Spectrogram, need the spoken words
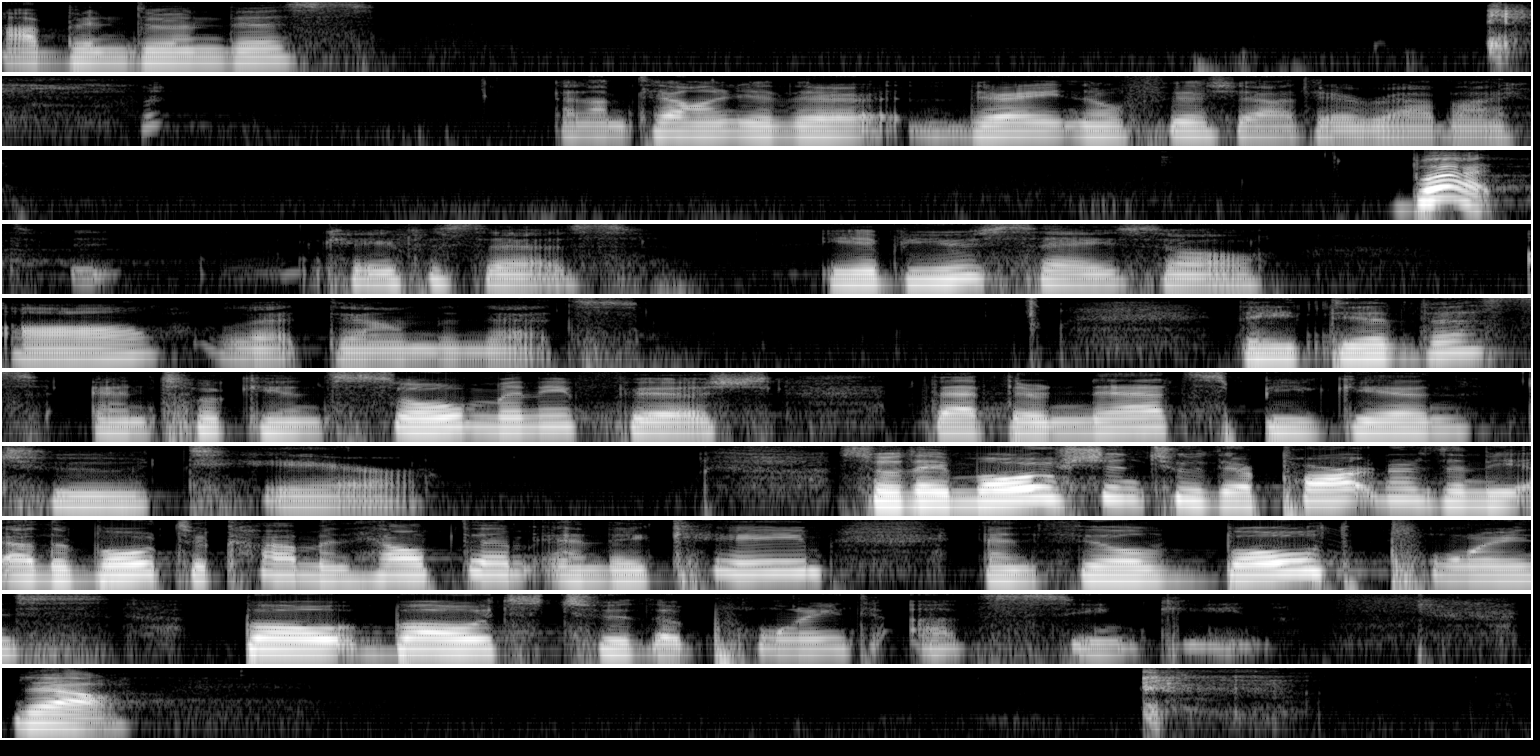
I've been doing this And I'm telling you, there, there ain't no fish out there, Rabbi. But, Kepha says, if you say so, I'll let down the nets. They did this and took in so many fish that their nets began to tear. So they motioned to their partners in the other boat to come and help them, and they came and filled both points, bo- boats to the point of sinking. Now,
